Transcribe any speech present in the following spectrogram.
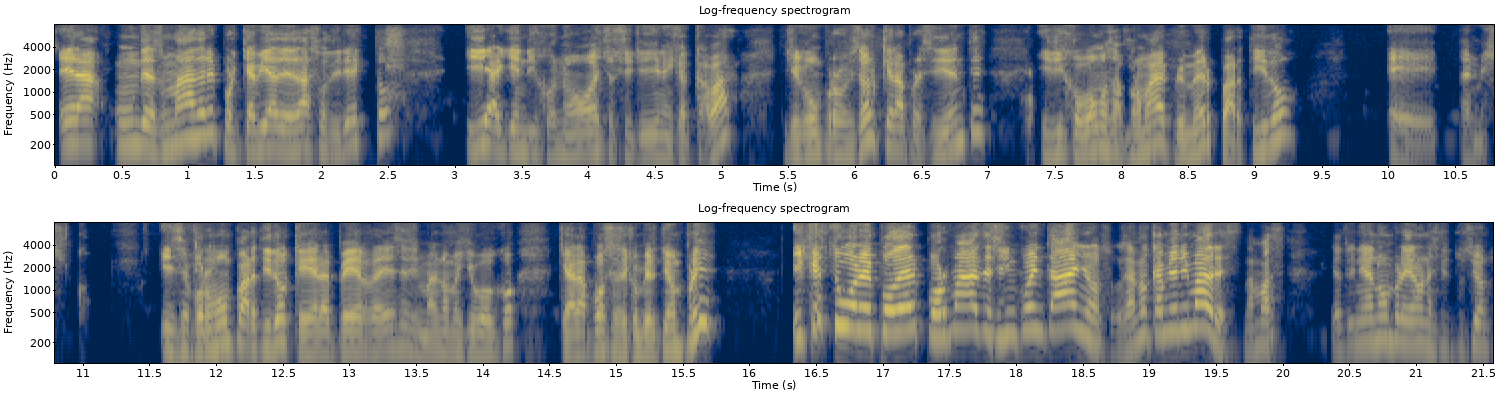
era un desmadre porque había dedazo directo y alguien dijo, no, eso sí tiene que acabar. Llegó un profesor que era presidente y dijo, vamos a formar el primer partido eh, en México. Y se formó un partido que era el PRS, si mal no me equivoco, que a la postre se convirtió en PRI y que estuvo en el poder por más de 50 años. O sea, no cambió ni madres, nada más ya tenía nombre, era una institución,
